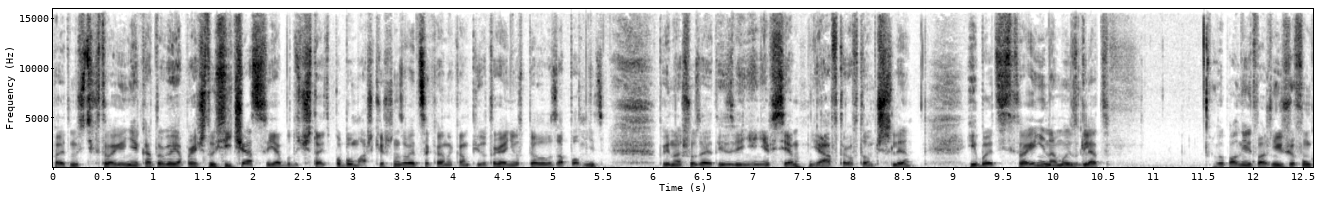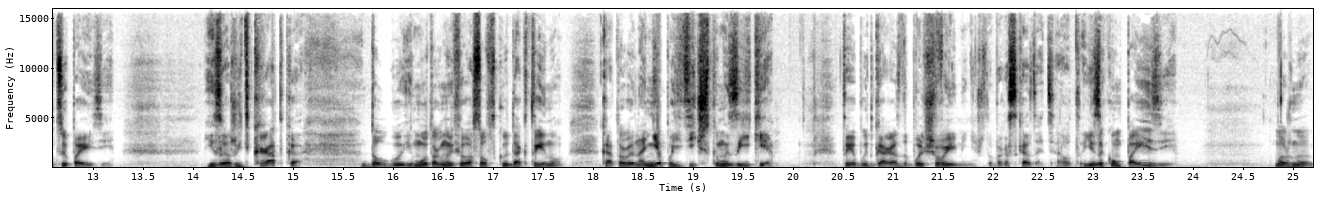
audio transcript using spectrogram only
Поэтому стихотворение, которое я прочту сейчас, я буду читать по бумажке, что называется, экрана компьютера. Я не успел его запомнить. Приношу за это извинения всем, и автору в том числе. Ибо это стихотворение, на мой взгляд, выполняет важнейшую функцию поэзии. Изложить кратко долгую и муторную философскую доктрину, которая на неполитическом языке требует гораздо больше времени, чтобы рассказать. А вот языком поэзии – можно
